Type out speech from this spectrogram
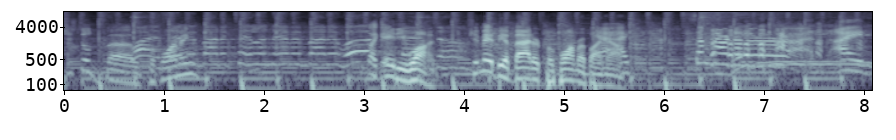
She's still uh, performing. It's like 81. She may be a battered performer by yeah, now. I, somehow or another, I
